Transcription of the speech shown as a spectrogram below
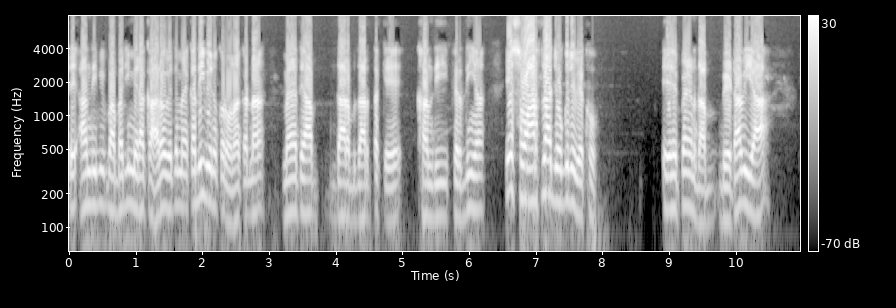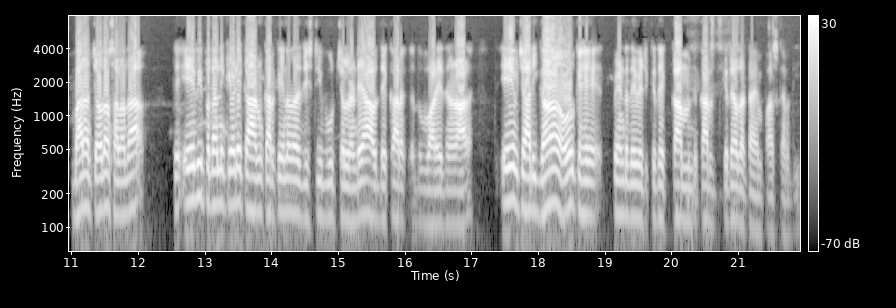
ਤੇ ਆਂਦੀ ਵੀ ਬਾਬਾ ਜੀ ਮੇਰਾ ਘਰ ਹੋਵੇ ਤੇ ਮੈਂ ਕਦੀ ਵੀ ਇਹਨੂੰ ਘਰੋਂ ਨਾ ਕੱਢਣਾ ਮੈਂ ਤੇ ਆਪ ਦਰ ਬਦਰ ਧੱਕੇ ਖਾਂਦੀ ਫਿਰਦੀ ਆ। ਇਹ ਸਵਾਰਥ ਦਾ ਯੁੱਗ ਜੇ ਵੇਖੋ। ਇਹ ਭੈਣ ਦਾ ਬੇਟਾ ਵੀ ਆ 12 14 ਸਾਲਾਂ ਦਾ। ਤੇ ਇਹ ਵੀ ਪਤਾ ਨਹੀਂ ਕਿਹੜੇ ਕਾਰਨ ਕਰਕੇ ਇਹਨਾਂ ਦਾ ਡਿਸਟ੍ਰੀਬਿਊਟ ਚੱਲਣ ਡਿਆ ਆਪਦੇ ਘਰ ਵਾਲੇ ਦੇ ਨਾਲ। ਇਹ ਵਿਚਾਰੀ ਗਾਂ ਹੋਰ ਕਿਸੇ ਪਿੰਡ ਦੇ ਵਿੱਚ ਕਿਤੇ ਕੰਮ ਕਰ, ਕਿਤੇ ਉਹਦਾ ਟਾਈਮ ਪਾਸ ਕਰਦੀ।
